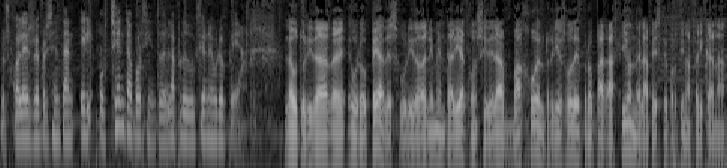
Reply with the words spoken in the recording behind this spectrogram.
los cuales representan el 80% de la producción europea. La Autoridad Europea de Seguridad Alimentaria considera bajo el riesgo de propagación de la peste porcina africana.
